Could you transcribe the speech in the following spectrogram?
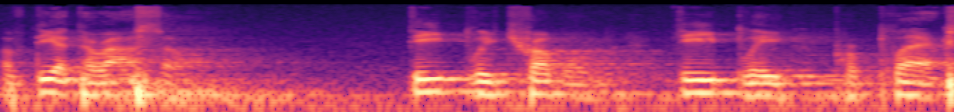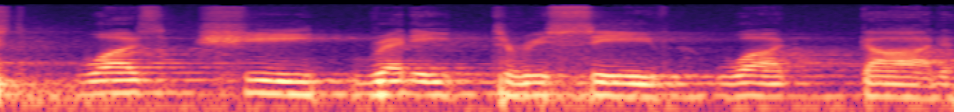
of diatarasso, deeply troubled, deeply perplexed, was she ready to receive what God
